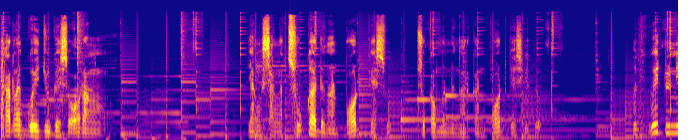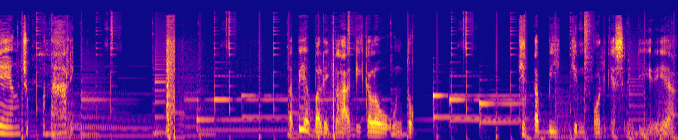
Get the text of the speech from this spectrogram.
karena gue juga seorang yang sangat suka dengan podcast suka mendengarkan podcast gitu bagi gue dunia yang cukup menarik. Tapi ya balik lagi kalau untuk kita bikin podcast sendiri ya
